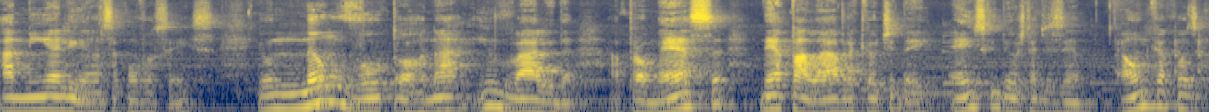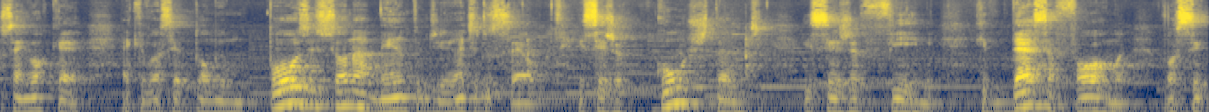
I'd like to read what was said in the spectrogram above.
a minha aliança com vocês. Eu não vou tornar inválida a promessa nem a palavra que eu te dei. É isso que Deus está dizendo. A única coisa que o Senhor quer é que você tome um posicionamento diante do céu e seja constante e seja firme, que dessa forma você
